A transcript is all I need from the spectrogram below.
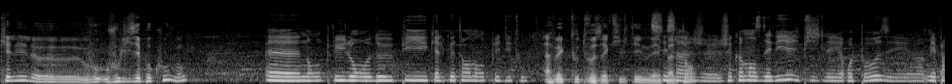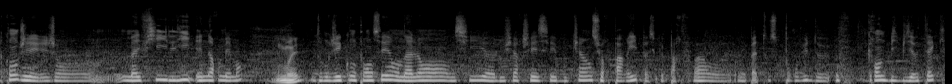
quel est le, vous lisez beaucoup, vous? Euh, non plus long, depuis quelques temps, non plus du tout. Avec toutes vos activités, vous n'avez pas le temps je, je, commence des livres et puis je les repose. Et, euh, mais par contre, ma fille lit énormément. Donc j'ai compensé en allant aussi euh, lui chercher ses bouquins sur Paris parce que parfois on n'est pas tous pourvus de grandes bibliothèques.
